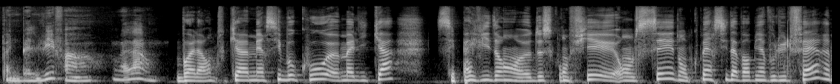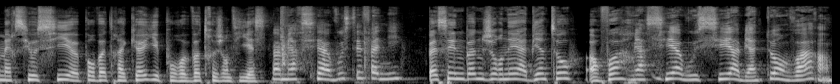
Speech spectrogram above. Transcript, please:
pas une belle vie. Enfin, voilà. Voilà. En tout cas, merci beaucoup, euh, Malika. C'est pas évident euh, de se confier, on le sait. Donc, merci d'avoir bien voulu le faire. Merci aussi euh, pour votre accueil et pour votre gentillesse. Bah, merci à vous, Stéphanie. Passez une bonne journée. À bientôt. Au revoir. Merci à vous aussi. À bientôt. Au revoir.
